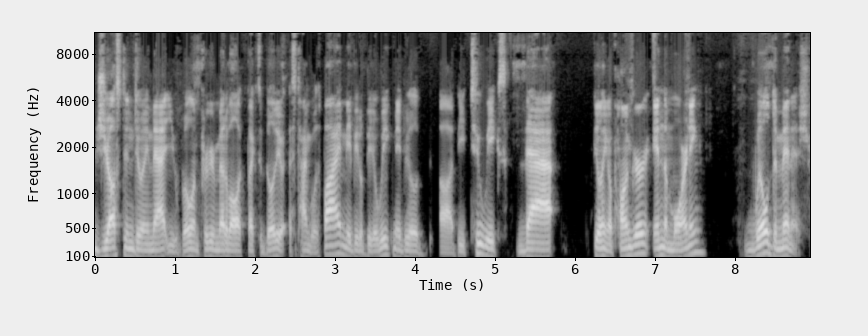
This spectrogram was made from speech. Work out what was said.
just in doing that, you will improve your metabolic flexibility as time goes by. Maybe it'll be a week, maybe it'll uh, be two weeks. That feeling of hunger in the morning will diminish.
